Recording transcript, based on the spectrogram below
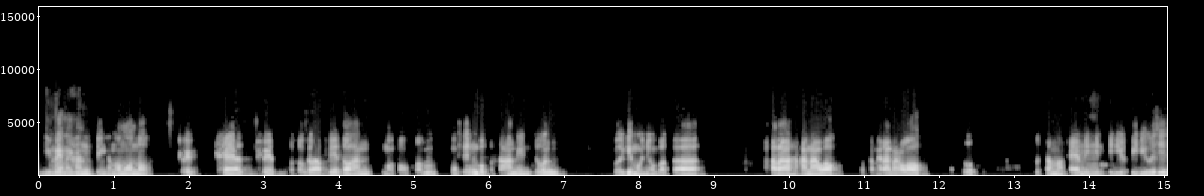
gimana street gitu? hunting sama mono street kayak street fotografi atau hunt motocrom mungkin gue pertahanin cuman gue lagi mau nyoba ke arah analog ke kamera analog itu terus sama kayak Hmm. bikin video-video sih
